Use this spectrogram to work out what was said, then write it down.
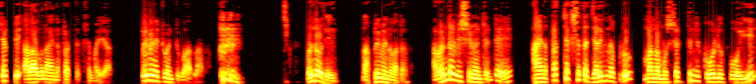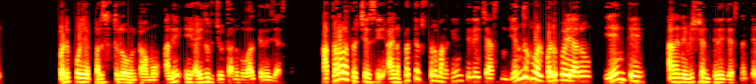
చెప్పి అలాగున ఆయన ప్రత్యక్షమయ్యారు. ప్రియమైనటువంటి వాళ్ళ రెండవది నా ప్రియమైన వాళ్ళ రెండో విషయం ఏంటంటే ఆయన ప్రత్యక్షత జరిగినప్పుడు మనము శక్తిని కోల్పోయి పడిపోయే పరిస్థితిలో ఉంటాము అని ఈ ఐదుగురు జీవిత అనుభవాలు తెలియజేస్తాయి. ఆ తర్వాత వచ్చేసి ఆయన ప్రత్యక్షతలు మనకేం తెలియజేస్తుంది ఎందుకు వాళ్ళు పడిపోయారు? ఏంటి? అనే విషయం తెలియజేస్తుందంటే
